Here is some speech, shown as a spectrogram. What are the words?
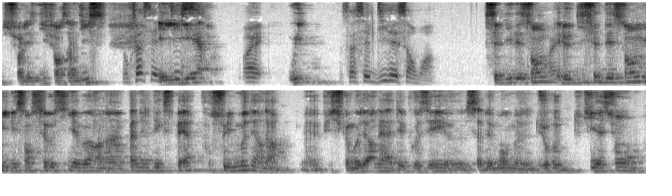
sur les différents indices. Donc ça, c'est le 10. Hier, ouais. Oui. Ça, c'est le 10 décembre. Hein. C'est le 10 décembre. Et le 17 décembre, il est censé aussi y avoir un panel d'experts pour celui de Moderna, euh, puisque Moderna a déposé euh, sa demande d'utilisation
